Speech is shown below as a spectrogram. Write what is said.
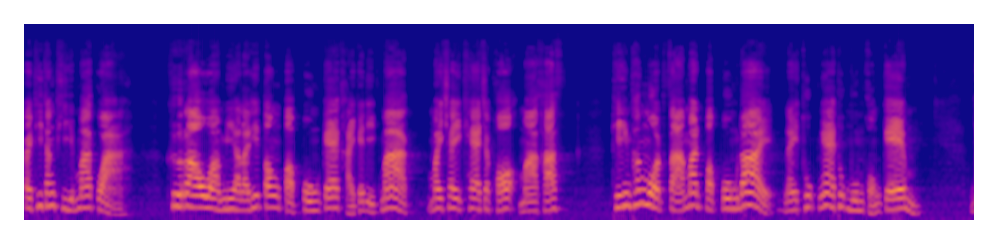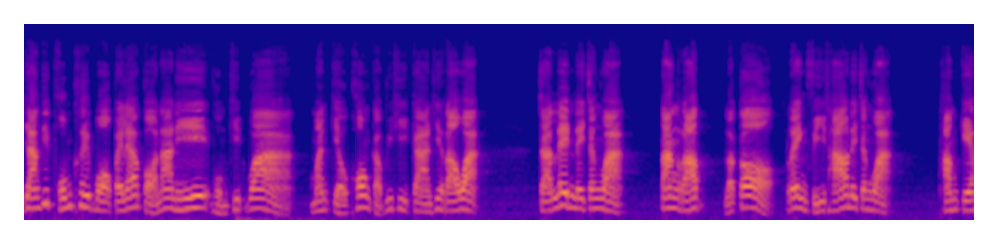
ไปที่ทั้งทีมมากกว่า คือเราอะมีอะไรที่ต้องปรับปรุงแก้ไขกันอีกมาก ไม่ใช่แค่เฉพาะมาคัส ทีมทั้งหมดสามารถปรับปรุงได้ในทุกแง่ทุกมุมของเกม อย่างที่ผมเคยบอกไปแล้วก่อนหน้านี้ ผมคิดว่ามันเกี่ยวข้องกับวิธีการที่เราอะจะเล่นในจังหวะ ตั้งรับ แล้วก็เร่งฝีเท้าในจังหวะทำเกม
